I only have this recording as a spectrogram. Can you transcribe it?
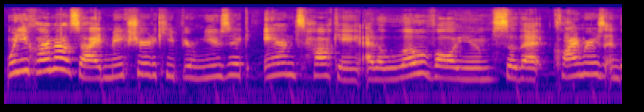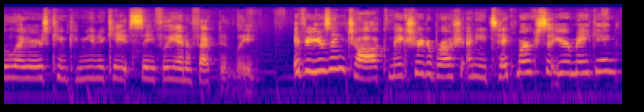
When you climb outside, make sure to keep your music and talking at a low volume so that climbers and belayers can communicate safely and effectively. If you're using chalk, make sure to brush any tick marks that you're making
